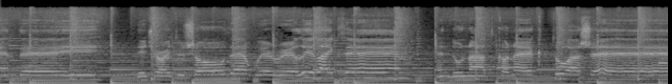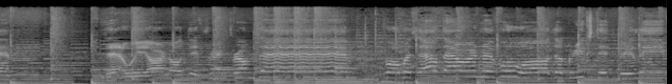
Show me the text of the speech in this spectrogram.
and day. They tried to show that we're really like them and do not connect to Hashem. That we are no different from them. For without our nevuah, the Greeks did believe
